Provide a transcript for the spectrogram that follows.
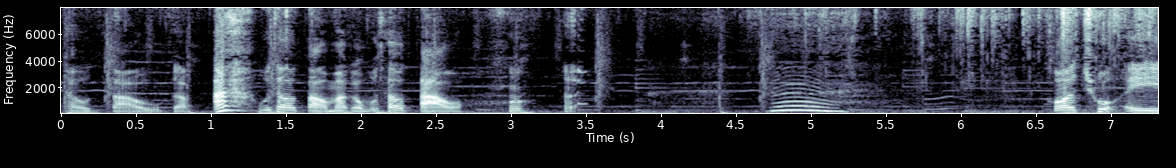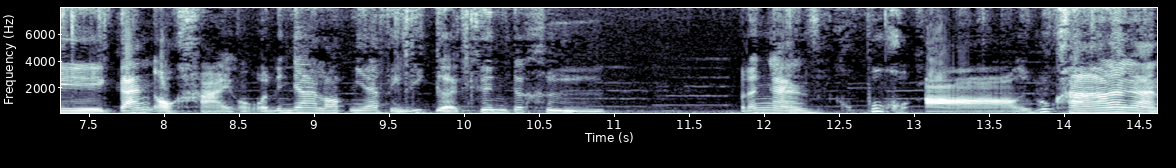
เท่าเต่ากับอะผู้เท่าเต่ามากับผู้เท่าเต่าก็ช่วงไอ้การออกขายของโอเดนย่าล็อตเนี้ยสิ่งที่เกิดขึ้นก็คือพนักงาน ผู้อ่าลูกค้าแล้วกัน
